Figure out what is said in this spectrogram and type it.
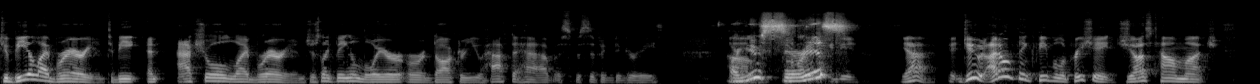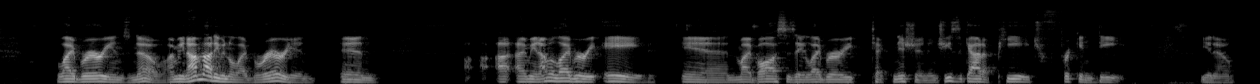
to be a librarian. To be an actual librarian, just like being a lawyer or a doctor, you have to have a specific degree. Are Um, you serious? Yeah, dude. I don't think people appreciate just how much librarians know. I mean, I'm not even a librarian, and I, I mean, I'm a library aide, and my boss is a library technician, and she's got a PH freaking D. You know,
